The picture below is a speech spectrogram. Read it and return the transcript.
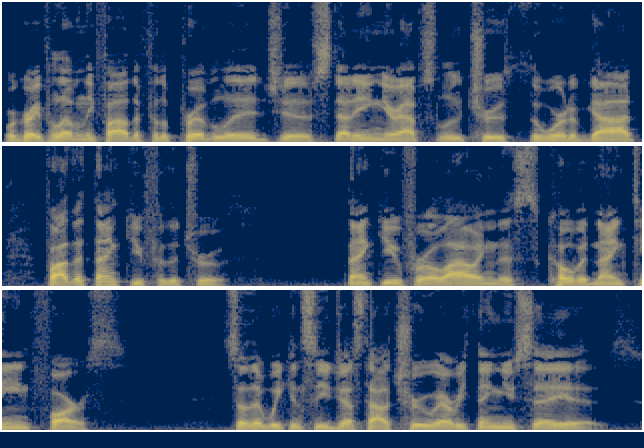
We're grateful, Heavenly Father, for the privilege of studying your absolute truth, the Word of God. Father, thank you for the truth. Thank you for allowing this COVID 19 farce so that we can see just how true everything you say is.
